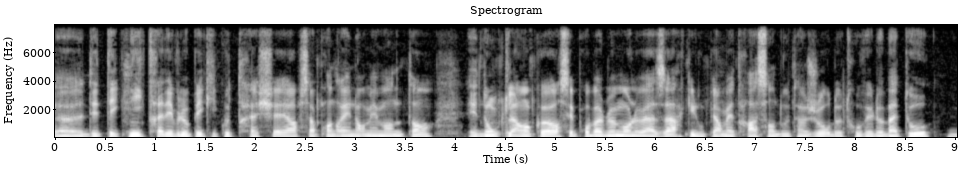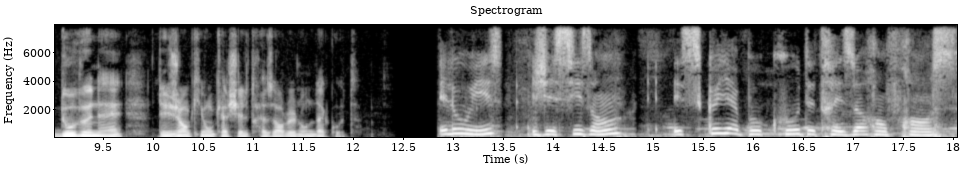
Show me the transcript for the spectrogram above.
euh, des techniques très développées qui coûtent très cher, ça prendrait énormément de temps. Et donc là encore, c'est probablement le hasard qui nous permettra sans doute un jour de trouver le bateau d'où venaient les gens qui ont caché le trésor le long de la côte. Héloïse, j'ai 6 ans. Est-ce qu'il y a beaucoup de trésors en France?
